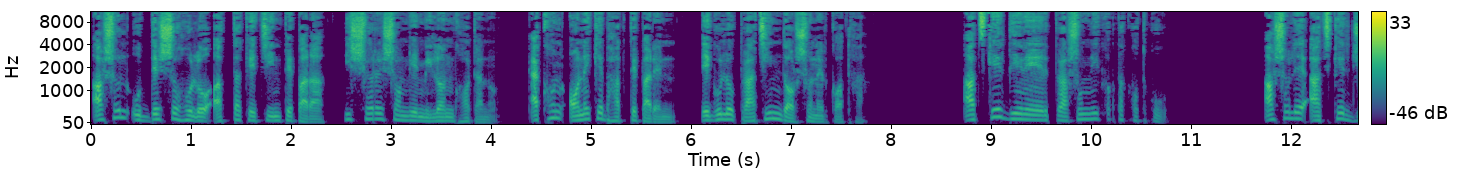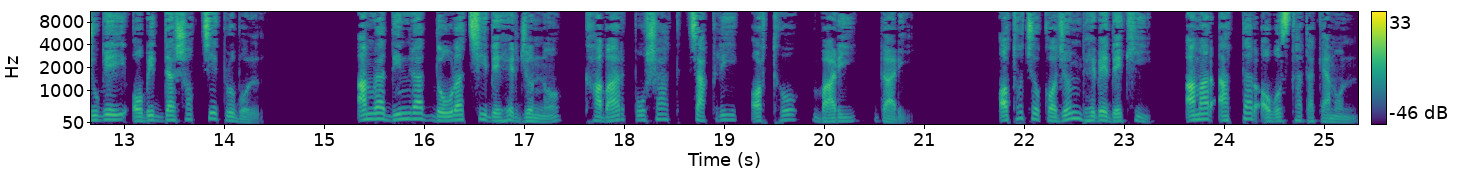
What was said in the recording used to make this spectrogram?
আসল উদ্দেশ্য হল আত্মাকে চিনতে পারা, ঈশ্বরের সঙ্গে মিলন ঘটানো। এখন অনেকে ভাবতে পারেন, এগুলো প্রাচীন দর্শনের কথা। আজকের দিনে এর প্রাসঙ্গিকতা কতকু আসলে আজকের যুগেই অবিদ্যা সবচেয়ে প্রবল। আমরা দিনরাত দৌড়াচ্ছি দেহের জন্য, খাবার, পোশাক, চাকরি, অর্থ, বাড়ি, গাড়ি। অথচ কজন ভেবে দেখি, আমার আত্মার অবস্থাটা কেমন।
